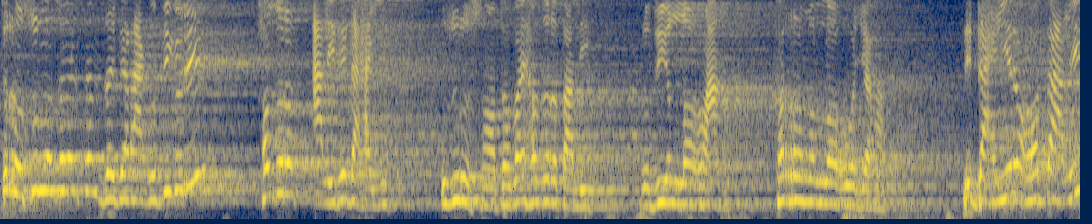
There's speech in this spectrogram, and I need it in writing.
তো রসুল্লাহ সাল্লাম যাইবার আগতি করি হজরত আলীরে ডাহাই হুজুর সত ভাই হজরত আলী রদিয়াল্লাহ আন খরমল্লাহ জাহা তে ডাহিয়ের হত আলী,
